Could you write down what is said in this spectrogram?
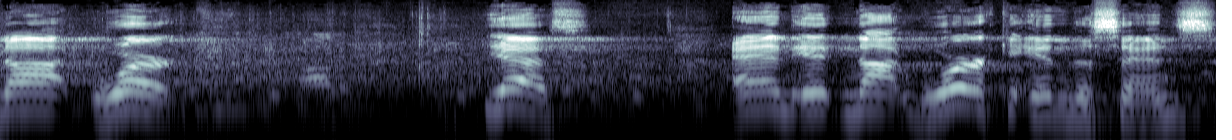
not work. Yes. And it not work in the sense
